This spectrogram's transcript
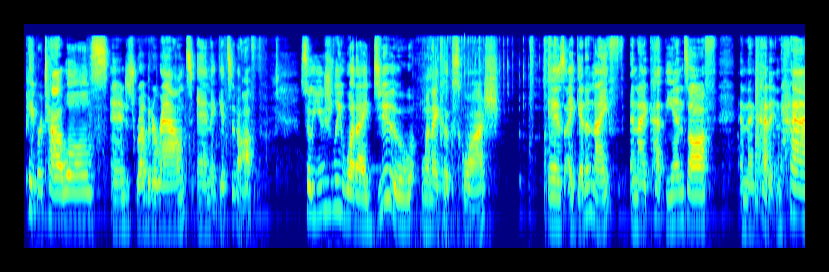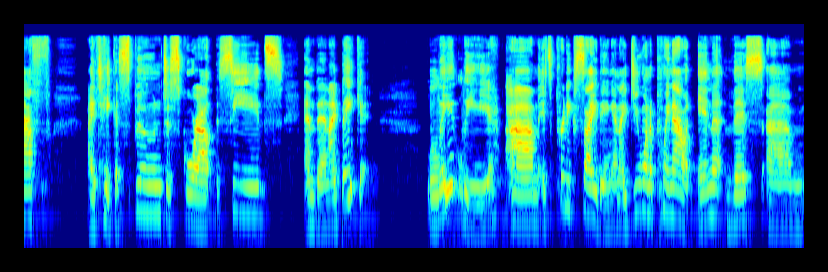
paper towels and just rub it around and it gets it off. So usually what I do when I cook squash is I get a knife and I cut the ends off and then cut it in half. I take a spoon to score out the seeds and then I bake it. Lately, um, it's pretty exciting and I do want to point out in this, um,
